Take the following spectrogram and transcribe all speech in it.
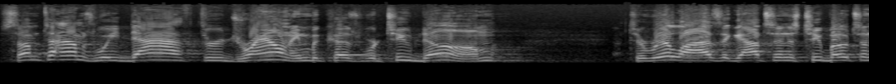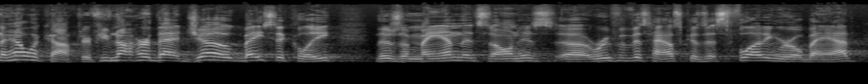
Sometimes we die through drowning because we're too dumb to realize that God sent us two boats and a helicopter. If you've not heard that joke, basically, there's a man that's on his uh, roof of his house because it's flooding real bad.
